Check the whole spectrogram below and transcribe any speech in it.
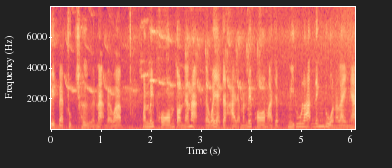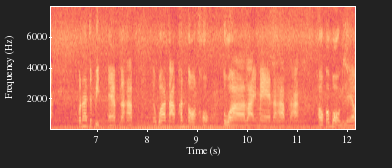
ปิดแบบฉุกเฉินอะแบบว่ามันไม่พร้อมตอนนั้นอะแต่ว่าอยากจะขายแต่มันไม่พร้อมอาจจะมีธุระเร่งด่วนอะไรอย่างเงี้ยก็น่าจะปิดแอปนะครับ แต่ว่าตามขั้นตอนของตัวไลน์แมนนะครับนะเขาก็บอกอยู่แล้ว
